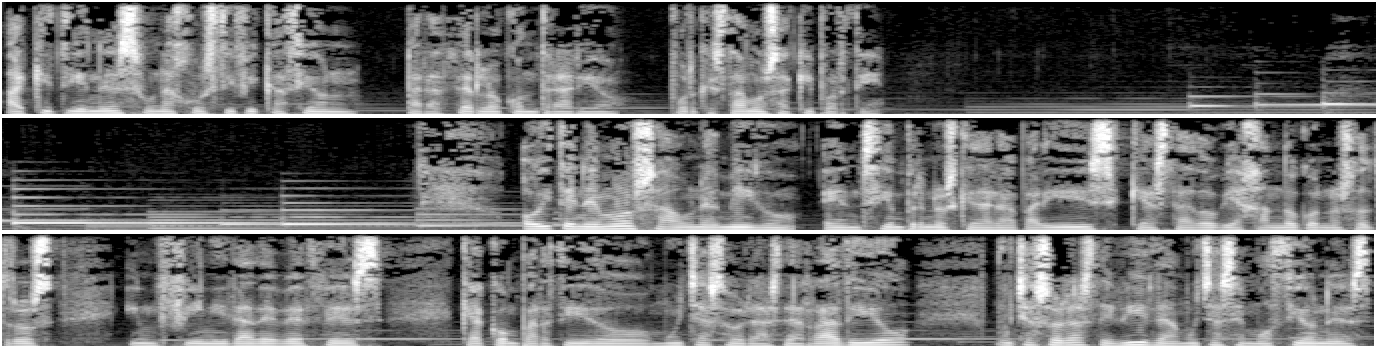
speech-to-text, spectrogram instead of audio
aquí tienes una justificación para hacer lo contrario, porque estamos aquí por ti. Hoy tenemos a un amigo en Siempre nos quedará París que ha estado viajando con nosotros infinidad de veces, que ha compartido muchas horas de radio, muchas horas de vida, muchas emociones.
